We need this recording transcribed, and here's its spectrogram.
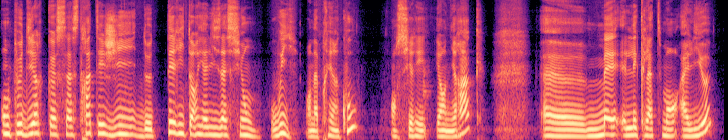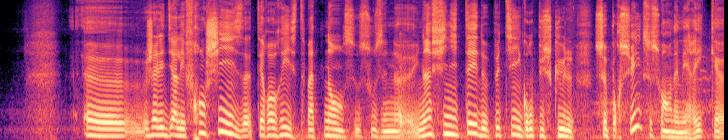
On peut dire que sa stratégie de territorialisation, oui, on a pris un coup en Syrie et en Irak, euh, mais l'éclatement a lieu. Euh, j'allais dire, les franchises terroristes maintenant sous, une, infinité de petits groupuscules se poursuivent, que ce soit en Amérique, euh,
